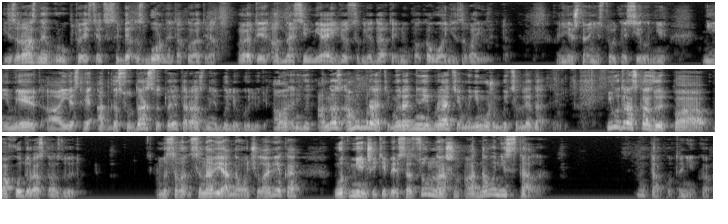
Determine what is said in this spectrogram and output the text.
Из разных групп, то есть это сборный такой отряд. А это одна семья идет соглядатой, ну кого они завоюют-то? Конечно, они столько силы не, не имеют, а если от государства, то это разные были бы люди. А он, они говорят, а, нас, а мы братья, мы родные братья, мы не можем быть соглядатыми. И вот рассказывают по, по ходу, рассказывают, мы сыновья одного человека, вот меньше теперь с отцом нашим, а одного не стало. Ну так вот они, как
